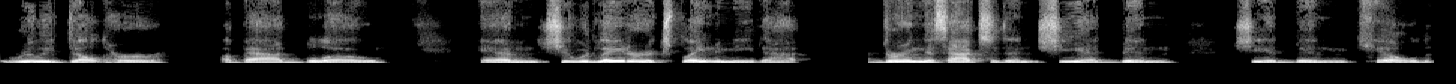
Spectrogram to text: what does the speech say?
really dealt her a bad blow and she would later explain to me that during this accident she had been she had been killed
